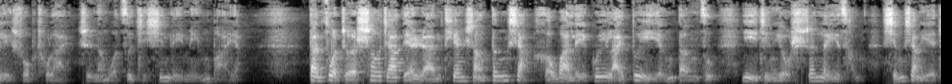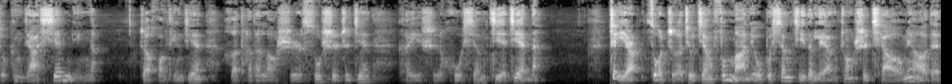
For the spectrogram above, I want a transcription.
里说不出来，只能我自己心里明白呀。但作者稍加点染“天上灯下”和“万里归来”对影等字，意境又深了一层，形象也就更加鲜明啊。这黄庭坚和他的老师苏轼之间可以是互相借鉴呢。这样，作者就将风马牛不相及的两桩事巧妙地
